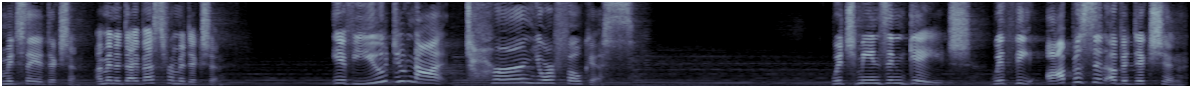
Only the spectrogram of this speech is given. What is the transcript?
Let me say addiction. I'm going to divest from addiction. If you do not turn your focus, which means engage, with the opposite of addiction,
